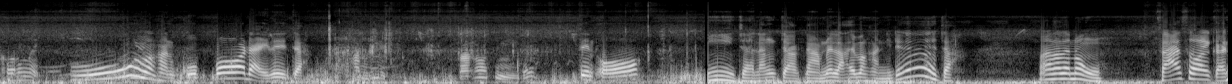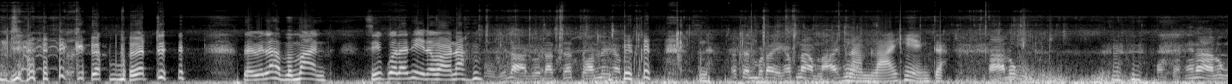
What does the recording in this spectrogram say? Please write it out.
เขาตรงไหนโอ้ยว่าหันกบบ่ได้เลยจ้ะท่านนี่ ตาเขาสิหนีได้เต้นออก นี่จ้ะหลังจากน้ำได้หลายบางหันนี่เด้อจ้ะมาแล้วจะนงสาซอยกันจ้ะเกือบเบิดแต่เวลาประมาณสิบกว่านาทีนะบ่าวนะเวลาโดนรัดจัดจอนเลยครับถ้าเต้นบ่ได้ครับน้ำหลายน้ำหลายแห้งจ้ะสาลงออกจากให้หน้าลง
